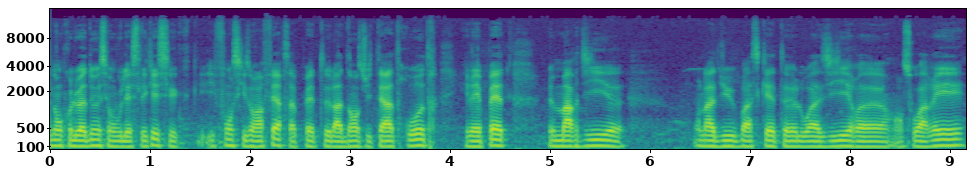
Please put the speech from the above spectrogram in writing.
nom qu'on lui a donné, si on vous laisse les clés, qu'ils font ce qu'ils ont à faire. Ça peut être la danse, du théâtre ou autre. Ils répètent. Le mardi, on a du basket euh, loisir euh, en soirée,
